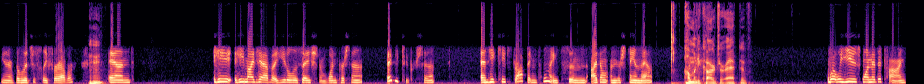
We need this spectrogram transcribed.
you know, religiously forever. Mhm. And he he might have a utilization of one percent, maybe two percent, and he keeps dropping points, and I don't understand that. How many cards are active? Well, we use one at a time,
